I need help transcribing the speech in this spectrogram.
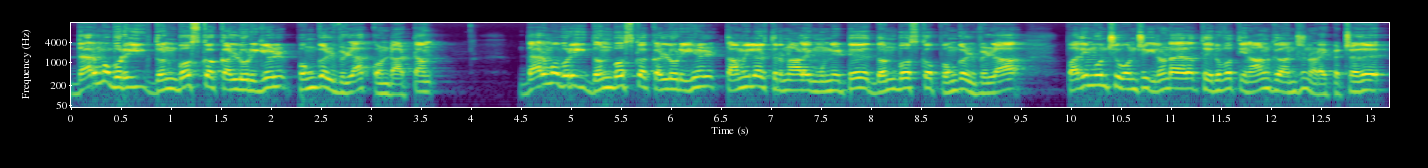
தருமபுரி தொன்போஸ்கோ கல்லூரியில் பொங்கல் விழா கொண்டாட்டம். தருமபுரி தொன்போஸ்கோ கல்லூரியில் தமிழர் திருநாளை முன்னிட்டு தொன்போஸ்கோ பொங்கல் விழா பதிமூன்று ஒன்று இரண்டாயிரத்து இருபத்தி நான்கு அன்று நடைபெற்றது.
